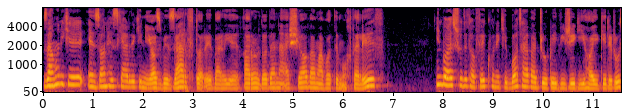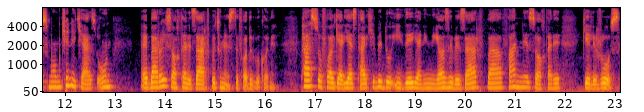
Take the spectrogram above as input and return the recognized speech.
زمانی که انسان حس کرده که نیاز به ظرف داره برای قرار دادن اشیا و مواد مختلف این باعث شده تا فکر کنه که با توجه به ویژگی های گل رس ممکنه که از اون برای ساختن ظرف بتونه استفاده بکنه پس سفالگری از ترکیب دو ایده یعنی نیاز به ظرف و فن ساختن گل روز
